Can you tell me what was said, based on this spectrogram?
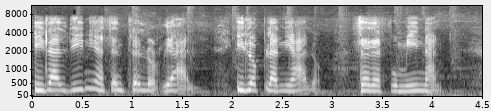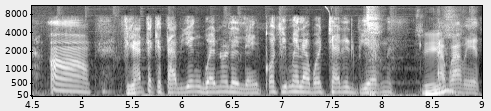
y las líneas entre lo real y lo planeado se difuminan. Ah, fíjate que está bien bueno el elenco, sí me la voy a echar el viernes. ¿Sí? La voy a ver.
